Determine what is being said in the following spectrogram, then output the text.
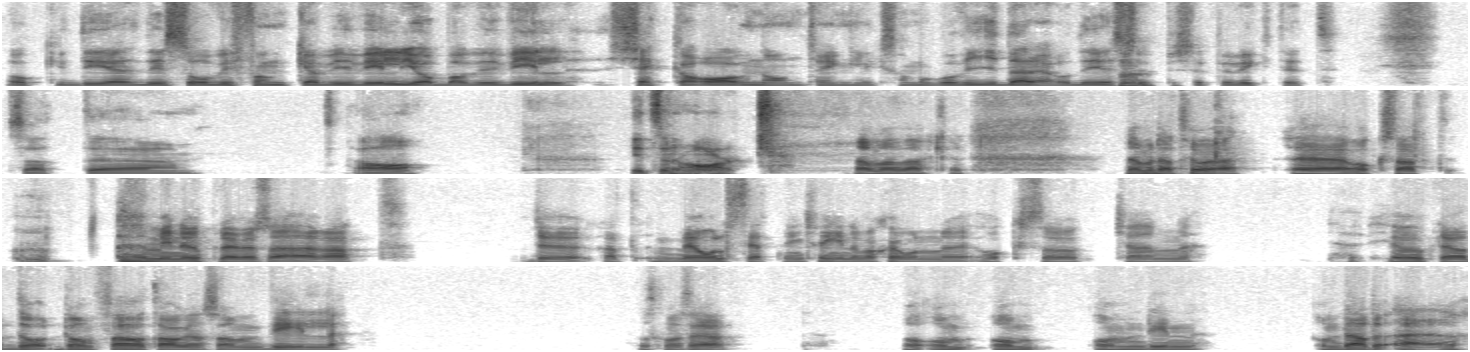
och det, det är så vi funkar, vi vill jobba, vi vill checka av någonting liksom och gå vidare och det är mm. super, superviktigt. Så att, uh, ja, it's an art. Ja, men verkligen. Nej, men där tror jag eh, också att min upplevelse är att, det, att målsättning kring innovation också kan... Jag upplever att de, de företagen som vill... Vad ska man säga? Om, om, om, din, om där du är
